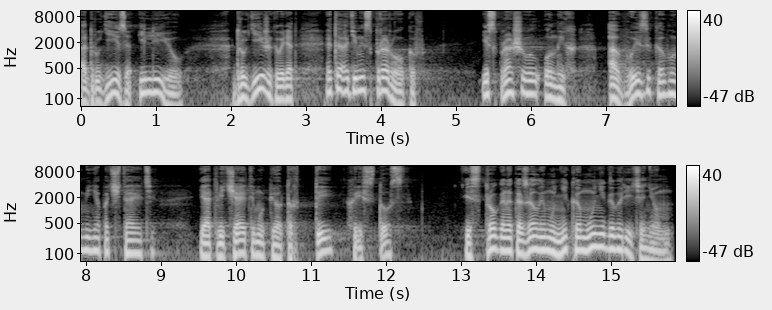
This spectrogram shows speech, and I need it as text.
а другие за Илию". Другие же говорят: "Это один из пророков". И спрашивал он их: "А вы за кого меня почитаете?" И отвечает ему Петр: "Ты Христос". И строго наказал ему никому не говорить о нем.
